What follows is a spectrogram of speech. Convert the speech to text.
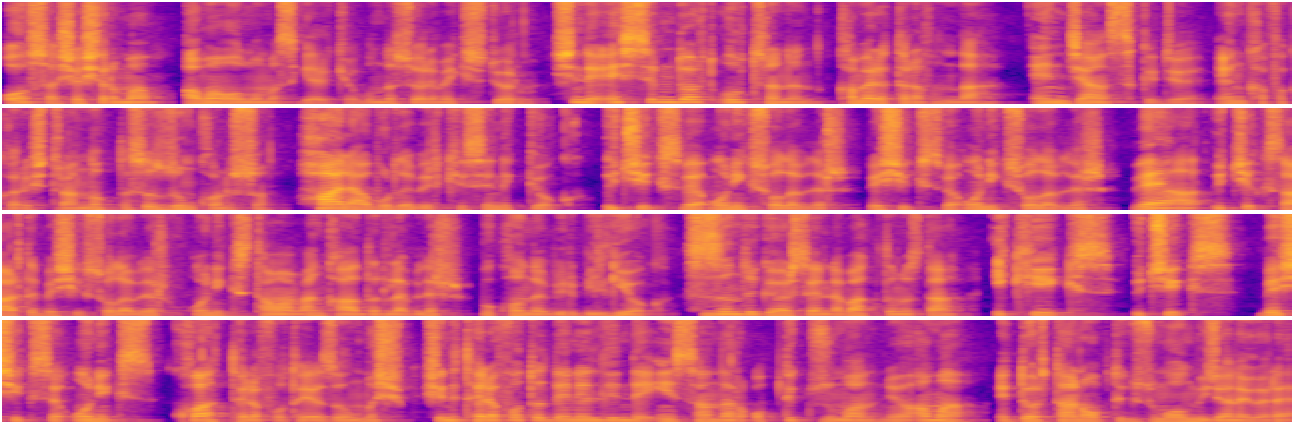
Olsa şaşırmam ama olmaması gerekiyor. Bunu da söylemek istiyorum. Şimdi S24 Ultra'nın kamera tarafında en can sıkıcı, en kafa karıştıran noktası zoom konusu. Hala burada bir kesinlik yok. 3x ve 10x olabilir. 5x ve 10x olabilir. Veya 3x artı 5x olabilir. 10x tamamen kaldırılabilir. Bu konuda bir bilgi yok. Sızıntı görseline baktığımızda 2x, 3x, 5x ve 10x quad telefoto yazılmış. Şimdi telefoto denildiğinde insanlar optik zoom anlıyor ama e, 4 tane optik zoom olmayacağına göre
